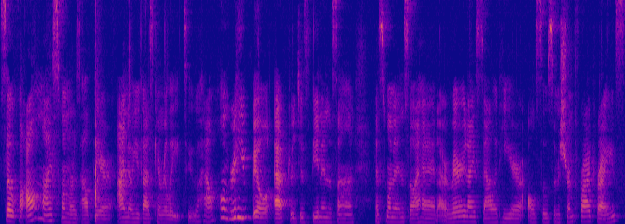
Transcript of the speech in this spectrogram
So for all my swimmers out there, I know you guys can relate to how hungry you feel after just being in the sun and swimming. So I had a very nice salad here, also some shrimp fried rice.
